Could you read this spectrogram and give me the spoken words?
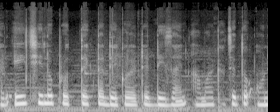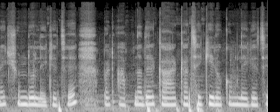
আর এই ছিল প্রত্যেকটা ডেকোরেটেড ডিজাইন। আমার কাছে তো অনেক সুন্দর লেগেছে, বাট আপনাদের কার কাছে কীরকম লেগেছে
